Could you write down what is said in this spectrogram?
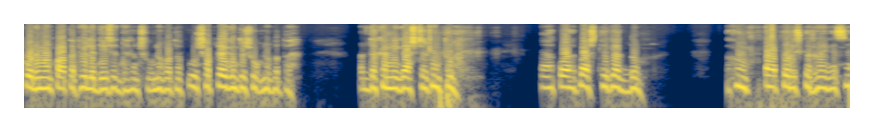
পরিমাণ পাতা ফেলে দিয়েছে, দেখেন শুকনো পাতা, পুরো সবটাই কিন্তু শুকনো পাতা। আর দেখেন এই গাছটা কিন্তু কয়েক পাশ থেকে একদম এখন পরিষ্কার হয়ে গেছে।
